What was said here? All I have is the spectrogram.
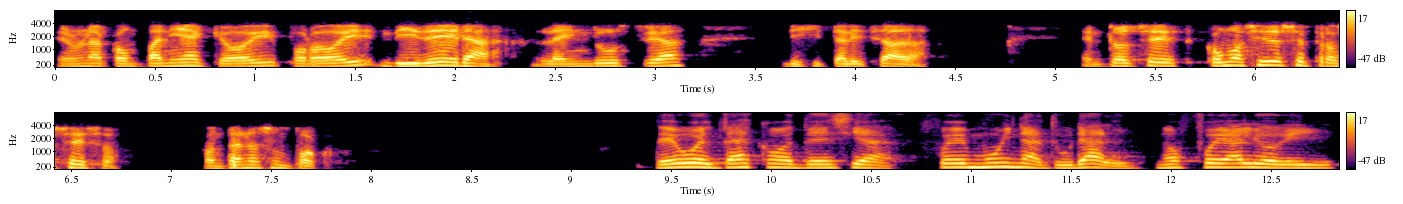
en una compañía que hoy por hoy lidera la industria digitalizada. Entonces, ¿cómo ha sido ese proceso? Contanos un poco. De vuelta, es como te decía, fue muy natural, no fue algo que,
